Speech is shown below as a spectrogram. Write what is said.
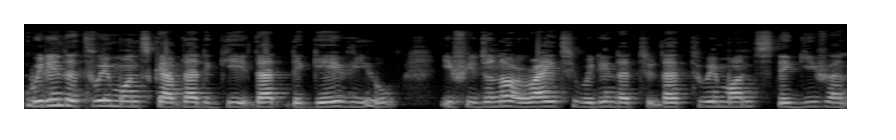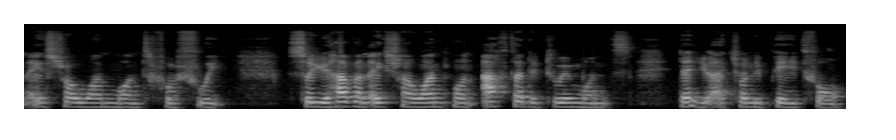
Within the three months gap that they that they gave you if you do not write within that that three months they give you an extra one month for free. So you have an extra one month after the three months that you actually paid for.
